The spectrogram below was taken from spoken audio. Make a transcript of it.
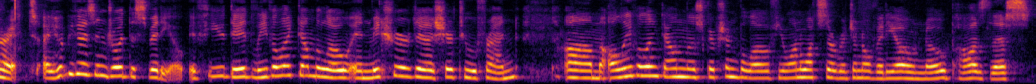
Alright, I hope you guys enjoyed this video. If you did, leave a like down below and make sure to share to a friend. Um, I'll leave a link down in the description below if you want to watch the original video. No, pause this.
